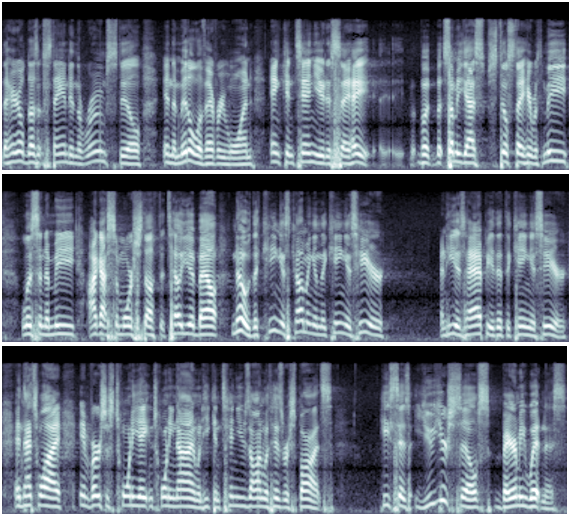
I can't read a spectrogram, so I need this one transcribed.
the herald doesn't stand in the room still in the middle of everyone and continue to say, Hey, but, but some of you guys still stay here with me, listen to me. I got some more stuff to tell you about. No, the king is coming, and the king is here. And he is happy that the king is here. And that's why in verses 28 and 29, when he continues on with his response, he says, You yourselves bear me witness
